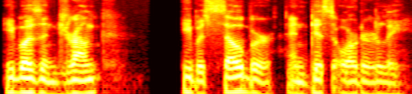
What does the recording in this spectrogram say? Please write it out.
He wasn't drunk. He was sober and disorderly.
